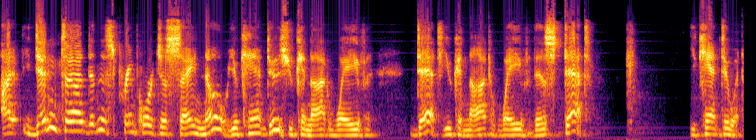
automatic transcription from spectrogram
I didn't uh, didn't the Supreme Court just say no? You can't do this. You cannot waive debt. You cannot waive this debt. You can't do it.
